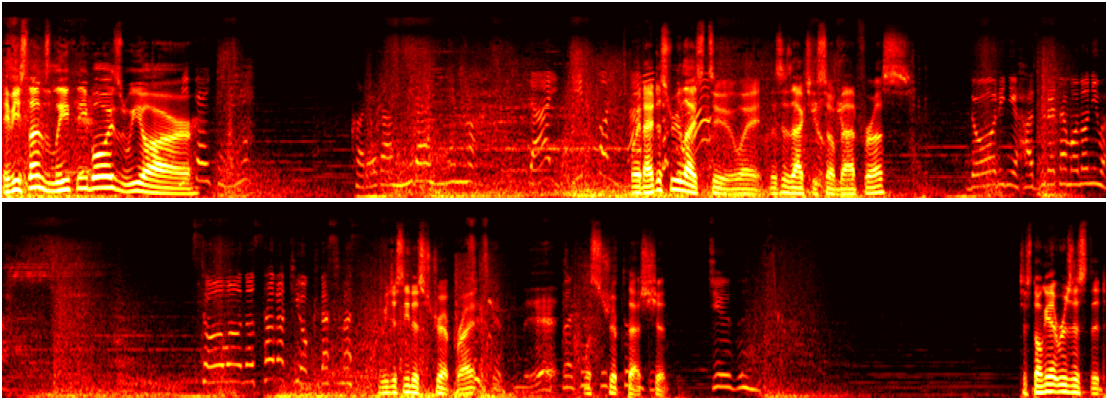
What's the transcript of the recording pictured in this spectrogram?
If he stuns Lethe, boys, we are... Wait, I just realized too. Wait, this is actually so bad for us. We just need a strip, right? Let's strip that shit. Just don't get resisted.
